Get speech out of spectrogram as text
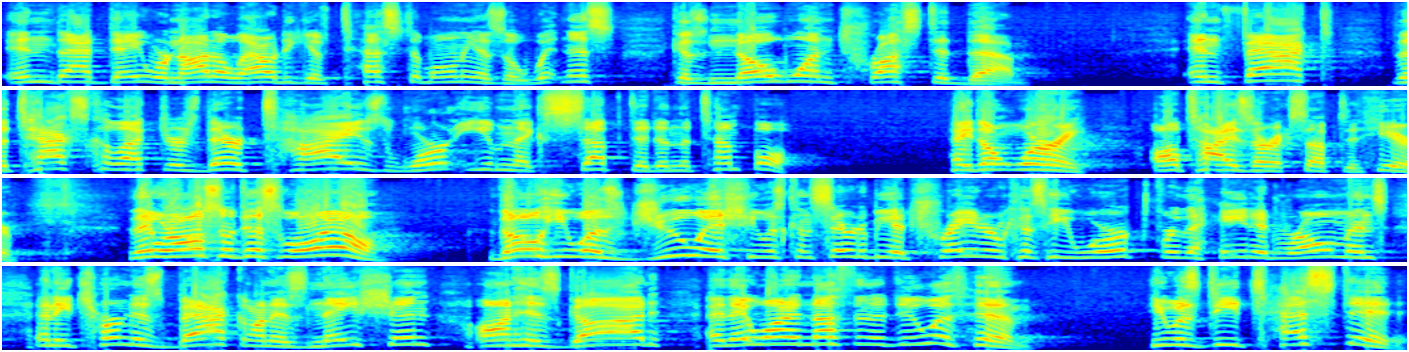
in that day were not allowed to give testimony as a witness because no one trusted them? In fact, the tax collectors, their tithes weren't even accepted in the temple. Hey, don't worry, all tithes are accepted here. They were also disloyal. Though he was Jewish, he was considered to be a traitor because he worked for the hated Romans and he turned his back on his nation, on his God, and they wanted nothing to do with him. He was detested.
